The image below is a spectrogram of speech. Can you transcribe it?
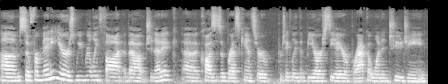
Um, so, for many years, we really thought about genetic uh, causes of breast cancer, particularly the BRCA or BRCA1 and 2 gene,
